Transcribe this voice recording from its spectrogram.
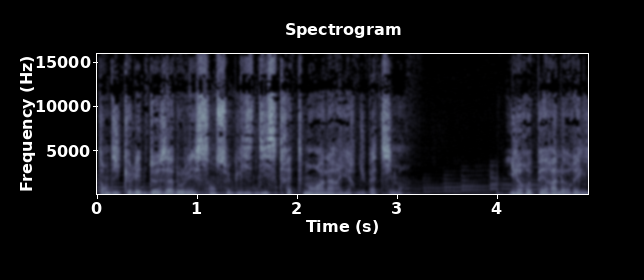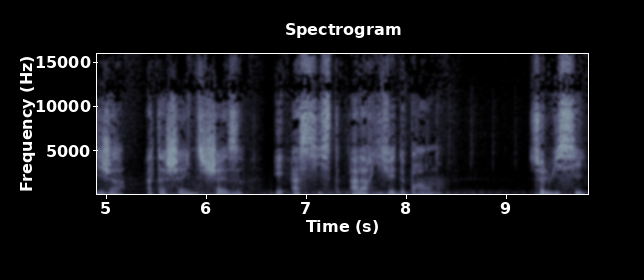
tandis que les deux adolescents se glissent discrètement à l'arrière du bâtiment. Il repère alors Elijah, attaché à une chaise, et assiste à l'arrivée de Brown. Celui-ci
